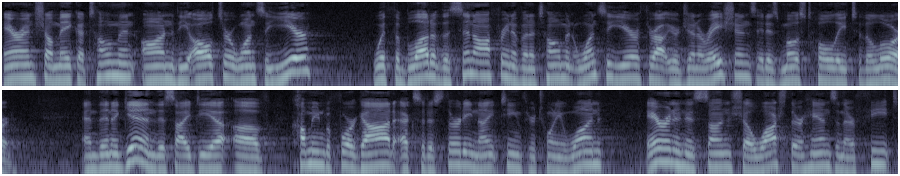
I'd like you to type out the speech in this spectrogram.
Aaron shall make atonement on the altar once a year with the blood of the sin offering of an atonement once a year throughout your generations. It is most holy to the Lord. And then again, this idea of coming before God, Exodus 30, 19 through 21. Aaron and his sons shall wash their hands and their feet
